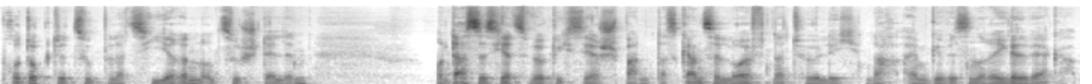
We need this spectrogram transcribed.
Produkte zu platzieren und zu stellen. Und das ist jetzt wirklich sehr spannend. Das Ganze läuft natürlich nach einem gewissen Regelwerk ab.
